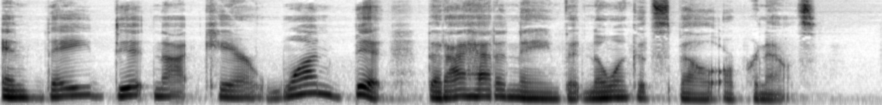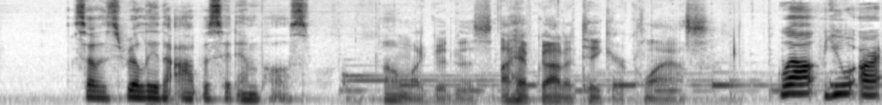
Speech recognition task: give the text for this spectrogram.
And they did not care one bit that I had a name that no one could spell or pronounce. So it's really the opposite impulse. Oh my goodness. I have got to take your class. Well, you are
